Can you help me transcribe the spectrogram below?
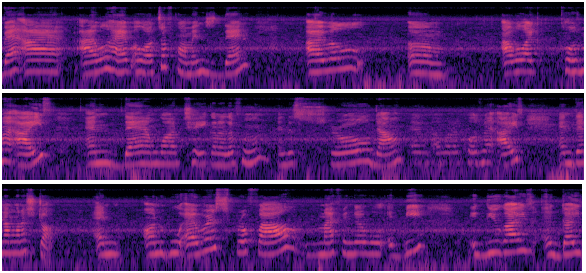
when I I will have a lot of comments, then I will um I will like close my eyes and then I'm gonna take another phone and just scroll down and I'm gonna close my eyes and then I'm gonna stop and on whoever's profile my finger will it be. You guys guys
